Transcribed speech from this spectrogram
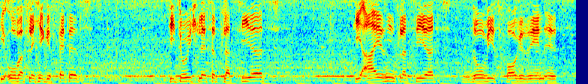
die Oberfläche gefettet, die Durchlässe platziert, die Eisen platziert, so wie es vorgesehen ist,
